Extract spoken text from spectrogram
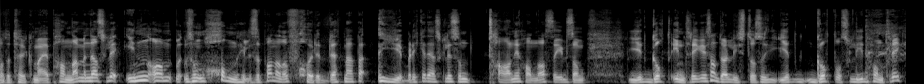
måtte tørke meg i panna, men da jeg skulle inn og liksom, håndhilse på han, jeg hadde forberedt meg på øyeblikket, jeg skulle liksom ta han i hånda og liksom, gi et godt inntrykk? Du har lyst til å gi et godt og solid håndtrykk,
